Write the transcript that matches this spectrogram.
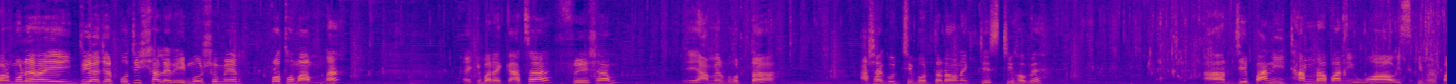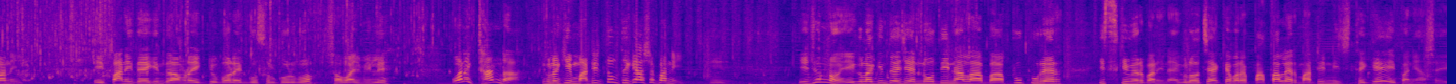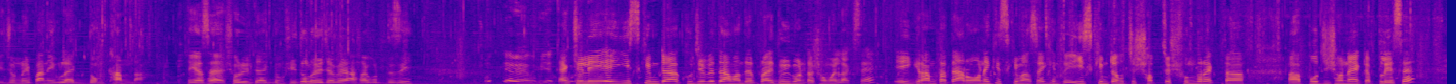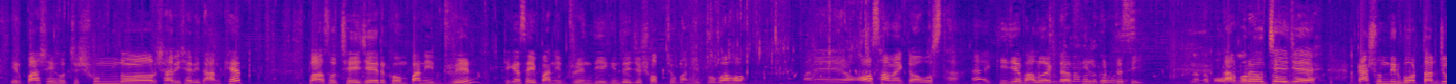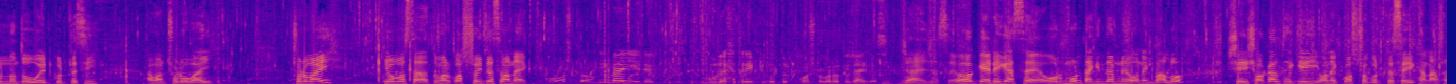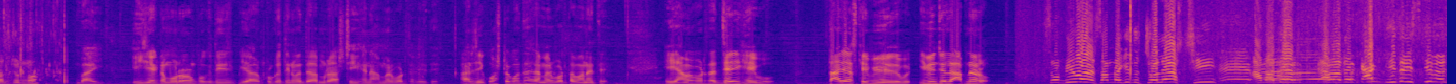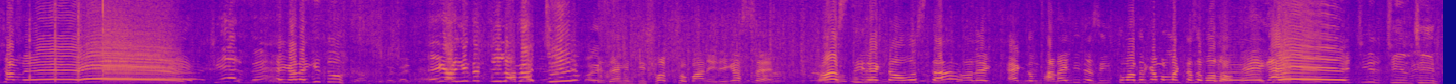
আমার মনে হয় এই দুই হাজার পঁচিশ সালের এই মৌসুমের প্রথম আম না? একেবারে কাঁচা ফ্রেশ আম। এই আমের ভর্তা আশা করছি ভর্তাটা অনেক টেস্টি হবে। আর যে পানি ঠান্ডা পানি ওয়াও স্কিমের পানি এই পানিতে কিন্তু আমরা একটু পরে গোসল করব সবাই মিলে। অনেক ঠান্ডা। এগুলো কি মাটির তল থেকে আসে পানি? এই জন্য এগুলো কিন্তু এই যে নদী নালা বা পুকুরের স্কিমের পানি না এগুলো হচ্ছে একেবারে পাতালের মাটির নিচ থেকে এই পানি আসে। এই জন্য এই পানিগুলো একদম ঠান্ডা। ঠিক আছে? শরীরটা একদম শীতল হয়ে যাবে আশা করতেছি। অ্যাকচুয়ালি এই স্কিমটা খুঁজে পেতে আমাদের প্রায় দুই ঘণ্টা সময় লাগছে। এই গ্রামটাতে আরও অনেক স্কিম আছে কিন্তু এই স্কিমটা হচ্ছে সবচেয়ে সুন্দর একটা পজিশনে একটা প্লেসে এর পাশেই হচ্ছে সুন্দর সারি সারি ধান ক্ষেত প্লাস হচ্ছে এই যে এরকম পানির ড্রেন ঠিক আছে? এই পানির ড্রেন দিয়ে কিন্তু এই যে স্বচ্ছ পানির প্রবাহ। মানে অসাম একটা অবস্থা। হ্যাঁ কি যে ভালো একটা ফিল করতেছি। তারপরে হচ্ছে এই যে কাসুন্দির ভর্তার জন্য তো ওয়েট করতেছি। আমার ছোট ভাই। ছোট ভাই কি অবস্থা? তোমার কষ্ট হইতেছে অনেক? কষ্ট কি ভাই এটা ঘুরে ক্ষেত্রে একটু কষ্ট করা তো যায় যাচ্ছে। যায় যাচ্ছে। ওকে ঠিক আছে। ওর মনটা কিন্তু এমনি অনেক ভালো। সেই সকাল থেকেই অনেক কষ্ট করতেছে এখানে আসার জন্য। ভাই এই যে একটা মনোরম প্রকৃতি প্রকৃতির মধ্যে আমরা আসছি এখানে আমের ভর্তা খাইতে। আর যে কষ্ট করতেছে আমের ভর্তা বানাইতে এই আমের ভর্তা যেই খাইবো তারই আজকে বিয়ে হয়ে যাব। ইভেনচুয়ালি আপনারও। সো ভিউয়ার্স আমরা কিন্তু চলে আসছি আমাদের আমাদের কাঙ্ক্ষিত স্কিমের সামনে। এখানে কিন্তু এখানে কিন্তু চিল হবে দেখেন কি স্বচ্ছ পানি ঠিক আছে? অস্থির একটা অবস্থা মানে একদম ফাটাই দিতেছি। তোমাদের কেমন লাগতেছে বলো? চিল চিল চিল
